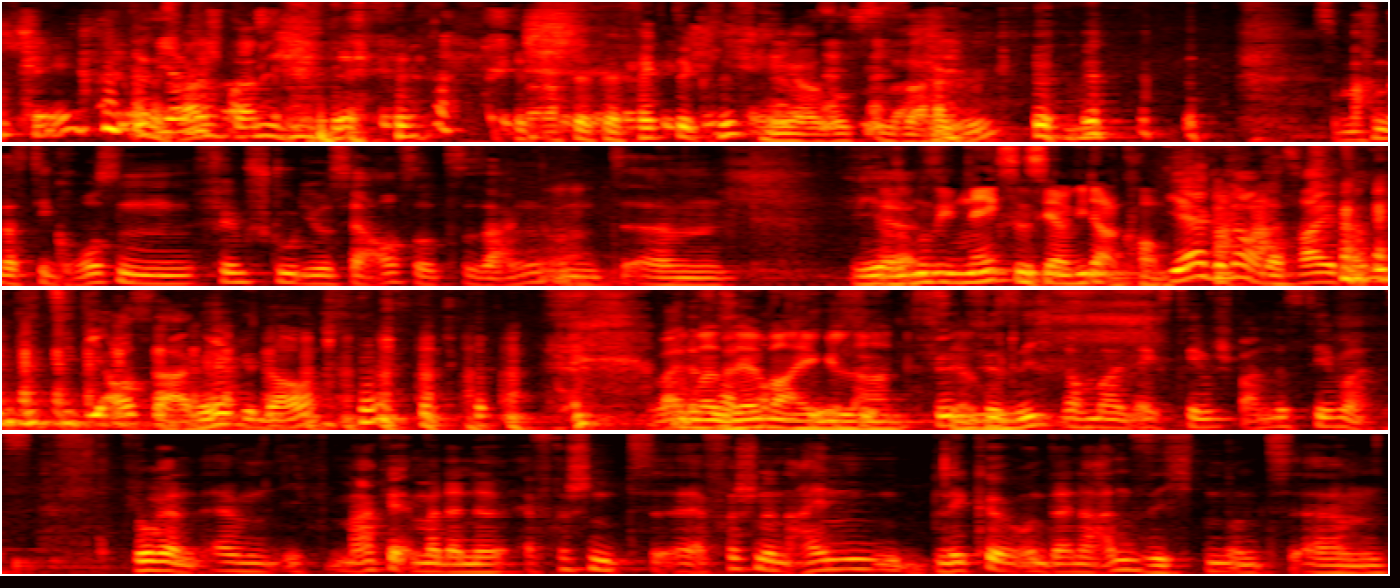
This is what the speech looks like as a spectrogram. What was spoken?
Okay. Ja, das war dann jetzt auch der perfekte Cliffhanger sozusagen. so machen das die großen Filmstudios ja auch sozusagen. Und ähm, wir, also muss ich nächstes Jahr wiederkommen. Ja, genau, das war jetzt auch implizit die Aussage, genau. Weil das halt selber eingeladen. Für, für, für sich nochmal ein extrem spannendes Thema ist. Florian, ähm, ich mag ja immer deine erfrischend, erfrischenden Einblicke und deine Ansichten und ähm,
